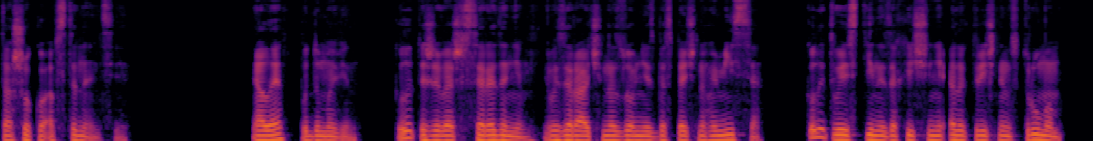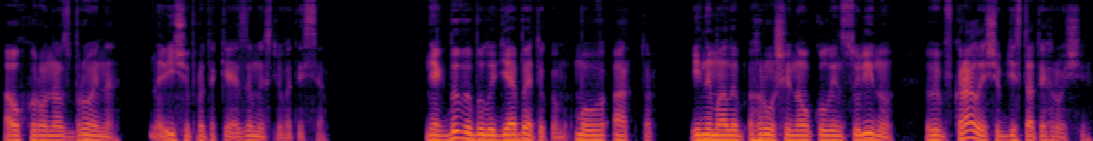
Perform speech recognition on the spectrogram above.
та шоку абстиненції. Але, подумав він, коли ти живеш всередині, визираючи назовні з безпечного місця, коли твої стіни захищені електричним струмом, а охорона озброєна, навіщо про таке замислюватися? Якби ви були діабетиком, мовив Арктор, і не мали б грошей на укол інсуліну, ви б вкрали, щоб дістати гроші,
